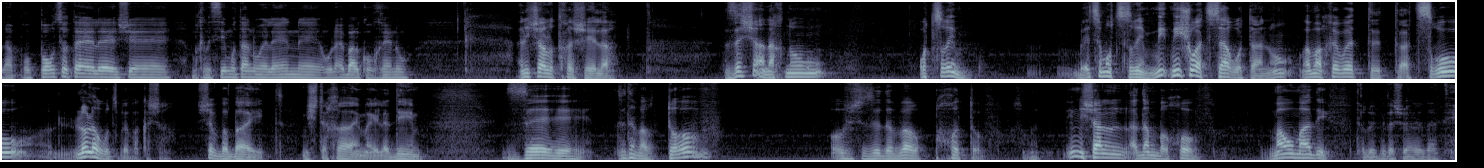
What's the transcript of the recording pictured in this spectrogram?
לפרופורציות האלה שמכניסים אותנו אליהן אה, אולי בעל כורחנו. אני אשאל אותך שאלה. זה שאנחנו עוצרים, בעצם עוצרים. מישהו עצר אותנו, ואמר, חבר'ה, תעצרו, לא לרוץ בבקשה. יושב בבית, עם אשתך, עם הילדים. זה, זה דבר טוב, או שזה דבר פחות טוב? זאת אומרת, אם נשאל אדם ברחוב, מה הוא מעדיף? תלוי מי אתה שואל לדעתי.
